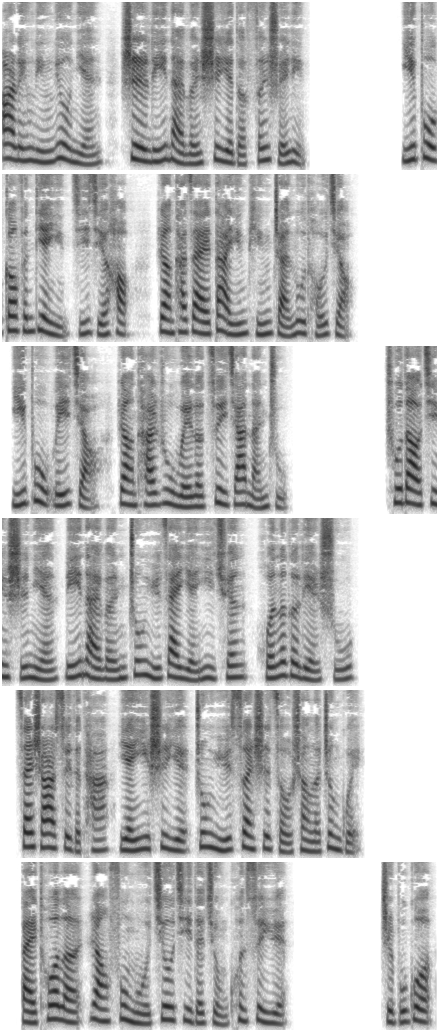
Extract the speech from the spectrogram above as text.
二零零六年是李乃文事业的分水岭，一部高分电影《集结号》让他在大荧屏崭露头角。一部《围剿》让他入围了最佳男主。出道近十年，李乃文终于在演艺圈混了个脸熟。三十二岁的他，演艺事业终于算是走上了正轨，摆脱了让父母救济的窘困岁月。只不过，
